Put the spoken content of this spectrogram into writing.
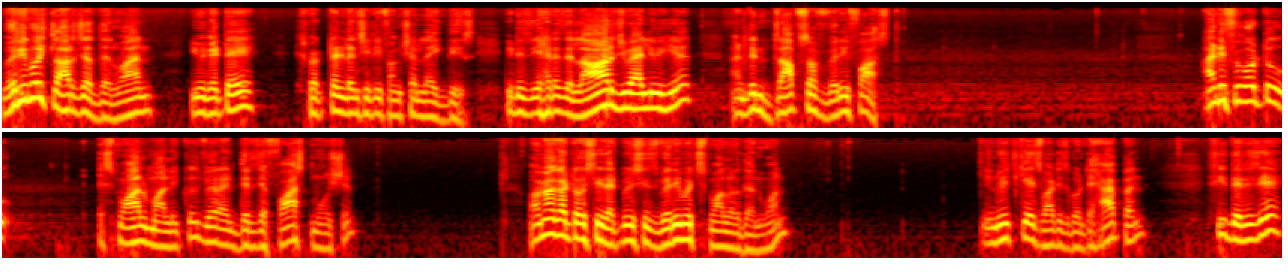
very much larger than 1, you get a spectral density function like this. It is it has a large value here and then drops off very fast. And if you go to a small molecule where there is a fast motion, omega tau c that means is very much smaller than 1. In which case what is going to happen? See there is a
